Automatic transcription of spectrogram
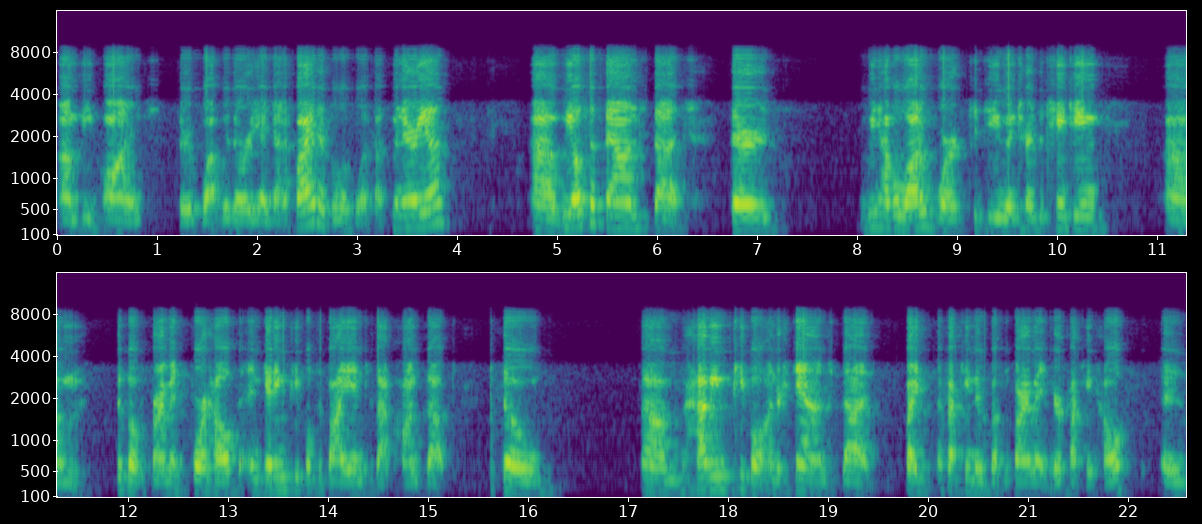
um, beyond sort of what was already identified as a local assessment area. Uh, we also found that there's, we have a lot of work to do in terms of changing um, the built environment for health and getting people to buy into that concept. So um, having people understand that by affecting the built environment, you're affecting health is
